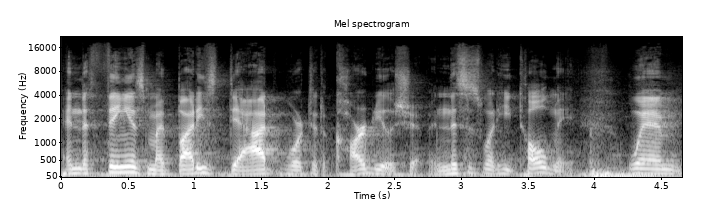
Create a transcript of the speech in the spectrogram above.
And the thing is, my buddy's dad worked at a car dealership, and this is what he told me when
